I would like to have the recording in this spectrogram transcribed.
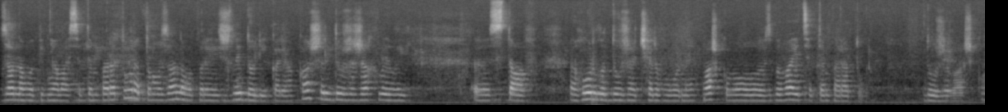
Заново піднялася температура, тому заново перейшли до лікаря. Кашель дуже жахливий е, став, горло дуже червоне, важко збивається температура. Дуже важко.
